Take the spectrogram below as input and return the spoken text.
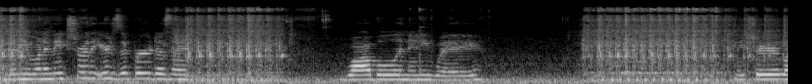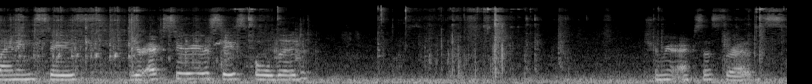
And then you wanna make sure that your zipper doesn't wobble in any way. Make sure your lining stays, your exterior stays folded. Trim your excess threads.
